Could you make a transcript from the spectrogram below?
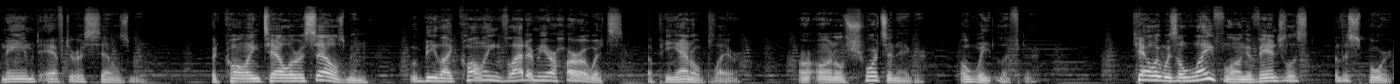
named after a salesman. But calling Taylor a salesman would be like calling Vladimir Horowitz a piano player or Arnold Schwarzenegger a weightlifter. Taylor was a lifelong evangelist for the sport.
